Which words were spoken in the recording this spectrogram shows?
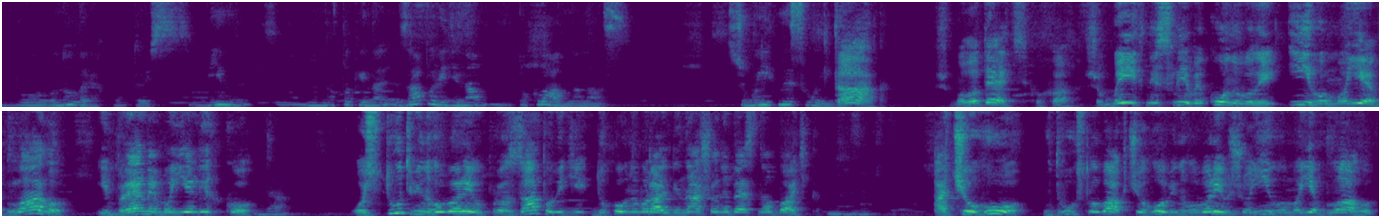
Бо воно легко. Тобто він навпаки на заповіді нам поклав на нас, щоб ми їх несли. Так, молодець, кохана, щоб ми їх несли, виконували іго моє благо і бреме моє легко. Да. Ось тут він говорив про заповіді духовно-моральні нашого небесного батька. А чого, в двох словах, чого він говорив, що іго моє благо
